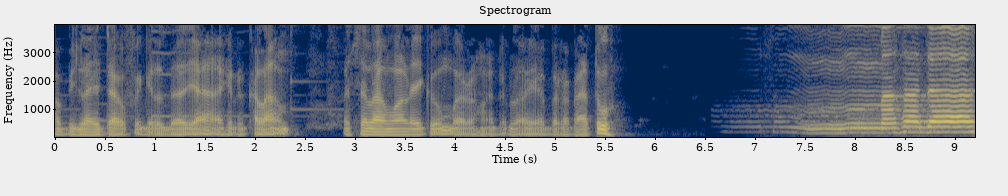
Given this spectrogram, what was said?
Wabillahi taufiq hidayah akhir kalam. Wassalamualaikum warahmatullahi wabarakatuh. هدى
